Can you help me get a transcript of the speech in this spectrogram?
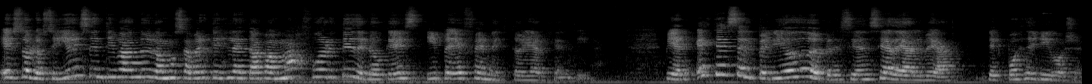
Eso lo siguió incentivando y vamos a ver que es la etapa más fuerte de lo que es IPF en la historia argentina. Bien, este es el periodo de presidencia de Alvear, después de Irigoyen.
